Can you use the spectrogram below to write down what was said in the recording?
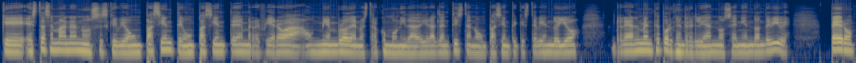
que esta semana nos escribió un paciente, un paciente me refiero a un miembro de nuestra comunidad de ir al dentista, no un paciente que esté viendo yo realmente porque en realidad no sé ni en dónde vive, pero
